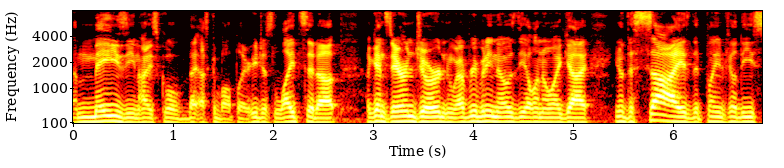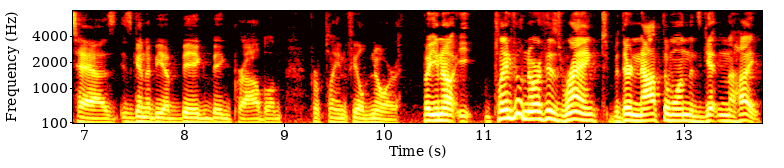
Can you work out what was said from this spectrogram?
amazing high school basketball player. He just lights it up against Aaron Jordan, who everybody knows, the Illinois guy. You know, the size that Plainfield East has is going to be a big, big problem for Plainfield North. But you know, Plainfield North is ranked, but they're not the one that's getting the hype.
